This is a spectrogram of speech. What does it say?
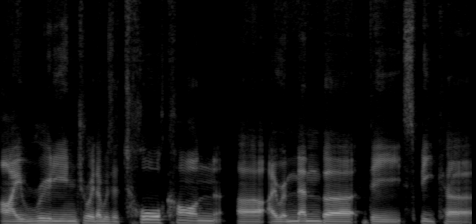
I really enjoyed. There was a talk on. Uh, I remember the speaker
